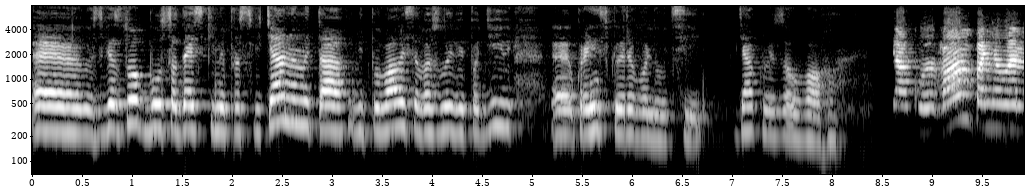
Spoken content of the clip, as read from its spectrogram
е, зв'язок був з одеськими просвітянами та відбувалися важливі події української революції. Дякую за увагу. Дякую вам, пані Олена.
